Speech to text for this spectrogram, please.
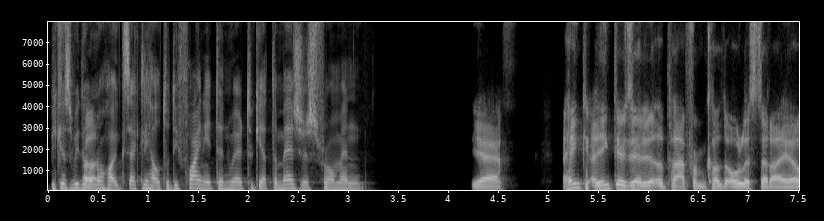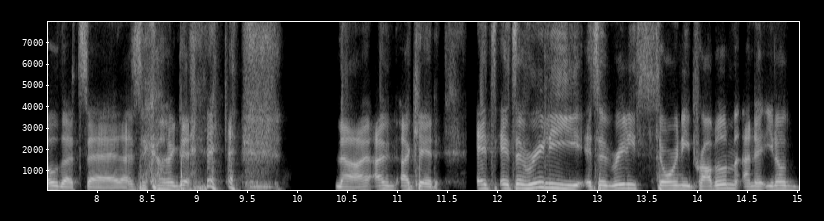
because we don't uh, know how exactly how to define it and where to get the measures from and yeah. I think i think there's a little platform called olas.io that's uh, that's kind of no I, I kid. It's it's a really it's a really thorny problem and it, you know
